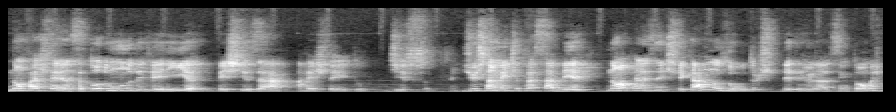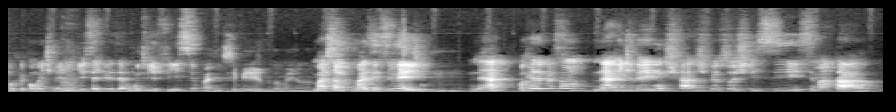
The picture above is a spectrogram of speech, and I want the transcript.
não faz diferença. Todo mundo deveria pesquisar a respeito disso. Sim. Justamente para saber não apenas identificar nos outros determinados sintomas, porque como a gente mesmo disse, às vezes é muito difícil. Mas em si mesmo também, né? Mas, mas em si mesmo, uhum. né? Porque a depressão, né, a gente vê muitos casos de pessoas que se, se mataram.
